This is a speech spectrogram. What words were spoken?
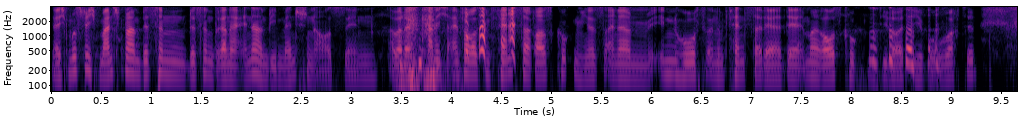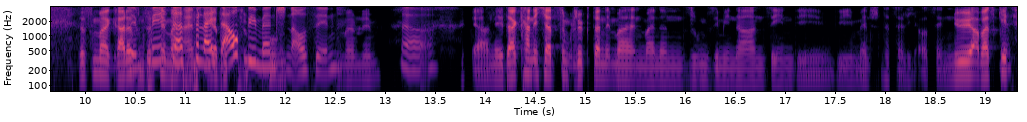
Ich muss mich manchmal ein bisschen, bisschen dran erinnern, wie Menschen aussehen. Aber dann kann ich einfach aus dem Fenster rausgucken. Hier ist einer im Innenhof an einem Fenster, der, der immer rausguckt und die Leute hier beobachtet. Das ist immer gerade so ein bisschen fehlt mein das vielleicht auch, wie Menschen in aussehen. meinem Leben. Ja. Ja, nee, da kann ich ja zum Glück dann immer in meinen Zoom-Seminaren sehen, wie, wie Menschen tatsächlich aussehen. Nö, aber es geht,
